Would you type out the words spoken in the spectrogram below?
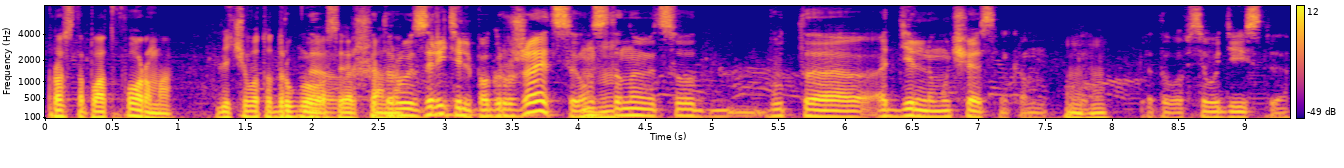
просто платформа для чего-то другого Да, совершенно. В которую зритель погружается, и он Мгм. становится вот будто отдельным участником Мгм. Этого всего действия.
